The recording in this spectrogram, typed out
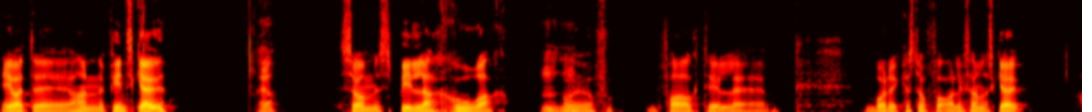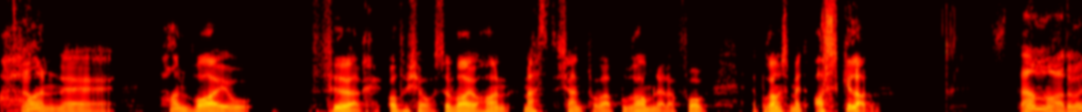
er jo at eh, han Finskau, Ja. som spiller Roar, -hmm. og far til eh, både Kristoffer og Alexander Skau, han, eh, han var jo Før Offshore så var jo han mest kjent for å være programleder for et program som het Askeladden. Stemmer, det var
